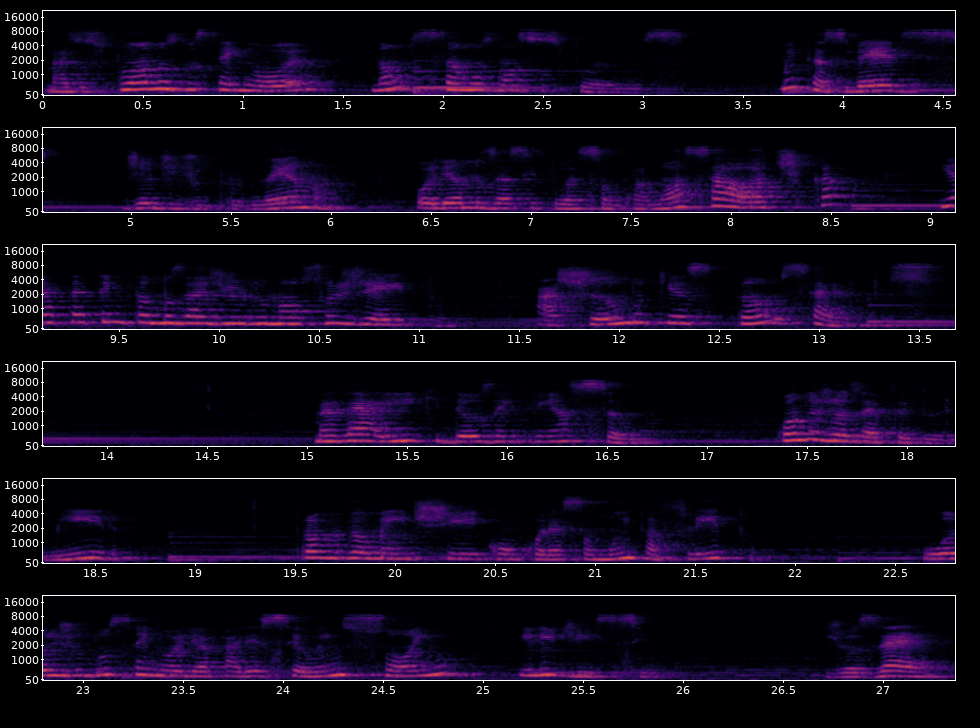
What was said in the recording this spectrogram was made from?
Mas os planos do Senhor não são os nossos planos. Muitas vezes, diante de um problema, olhamos a situação com a nossa ótica e até tentamos agir do nosso jeito, achando que estamos certos. Mas é aí que Deus entra em ação. Quando José foi dormir, provavelmente com o coração muito aflito, o anjo do Senhor lhe apareceu em sonho e lhe disse: José,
